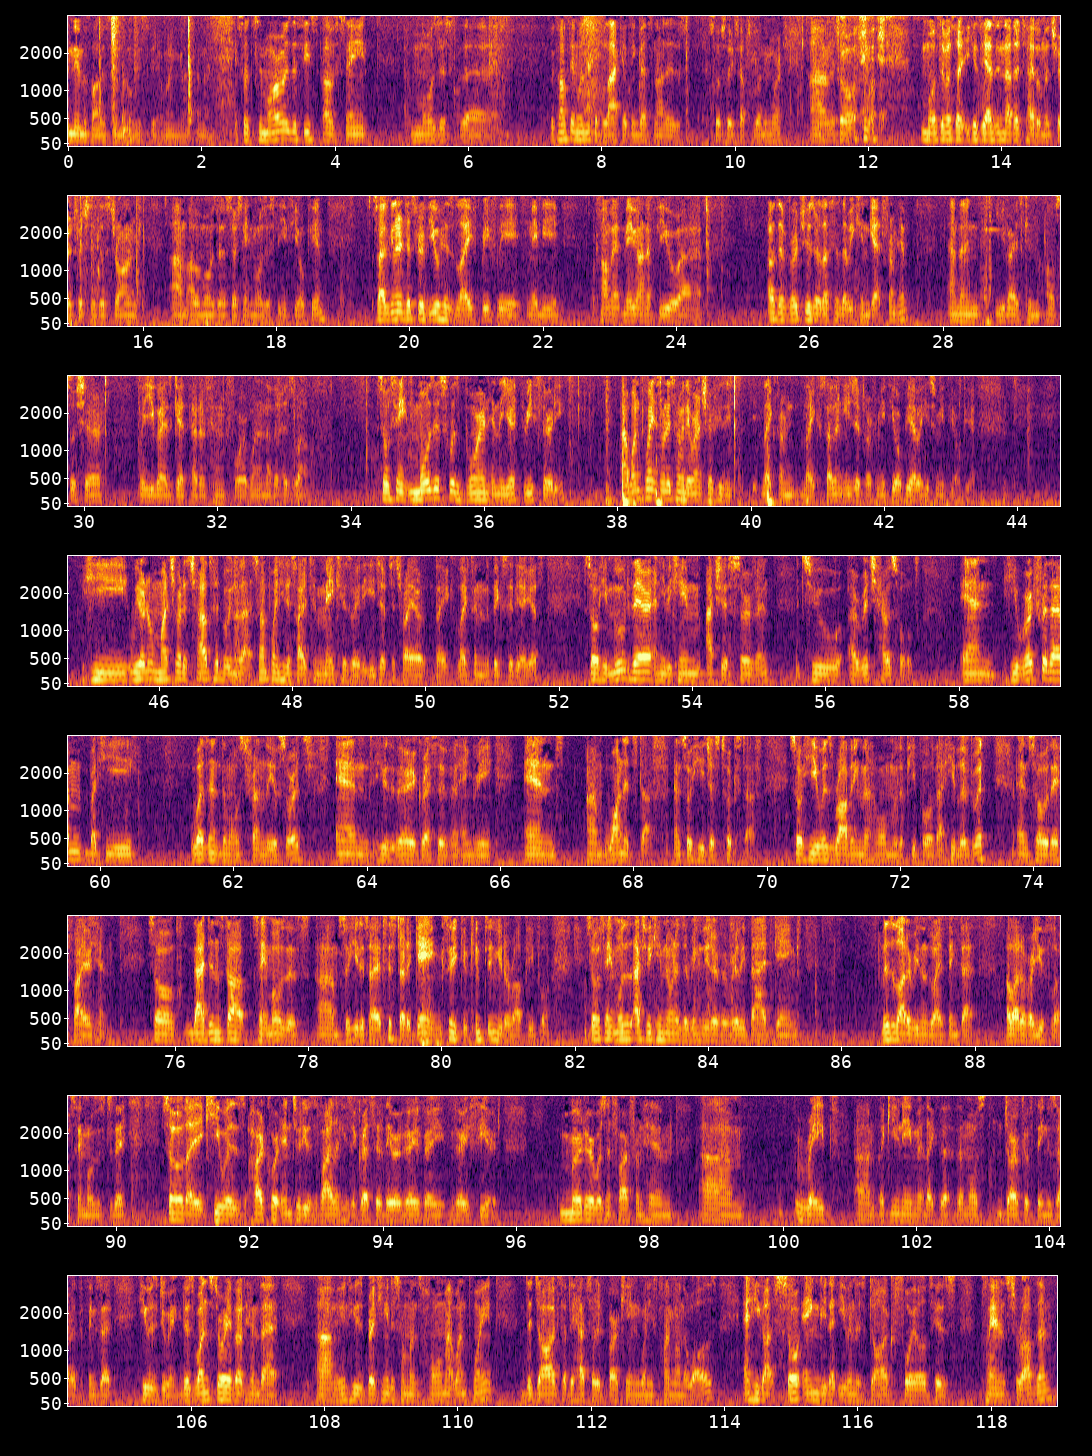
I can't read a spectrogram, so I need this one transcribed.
In the name of the Father, Son, and the Holy Spirit, one God. Amen. So tomorrow is the feast of Saint Moses the. We call him Saint Moses the Black. I think that's not as socially acceptable anymore. Um, so most of us are because he has another title in the church, which is the Strong um, Abba Moses or Saint Moses the Ethiopian. So I was gonna just review his life briefly, maybe comment maybe on a few uh, of the virtues or lessons that we can get from him, and then you guys can also share what you guys get out of him for one another as well. So Saint Moses was born in the year 330. At one point, somebody told me they weren't sure if he's like from like southern Egypt or from Ethiopia, but he's from Ethiopia. He, we don't know much about his childhood, but we know that at some point he decided to make his way to Egypt to try out like life in the big city, I guess. So he moved there and he became actually a servant to a rich household, and he worked for them, but he wasn't the most friendly of sorts, and he was very aggressive and angry, and um, wanted stuff, and so he just took stuff. So he was robbing the home of the people that he lived with, and so they fired him. So that didn't stop St. Moses, um, so he decided to start a gang so he could continue to rob people. So St. Moses actually became known as a ringleader of a really bad gang. There's a lot of reasons why I think that a lot of our youth love St. Moses today. So like he was hardcore into it, he was violent, he was aggressive. They were very, very, very feared. Murder wasn't far from him. Um, rape, um, like you name it, like the, the most dark of things are the things that he was doing. There's one story about him that um, he was breaking into someone's home at one point. The dogs that they had started barking when he's climbing on the walls, and he got so angry that even this dog foiled his plans to rob them.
